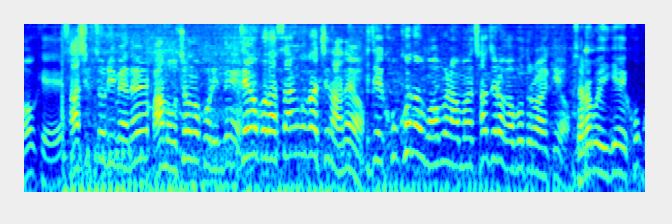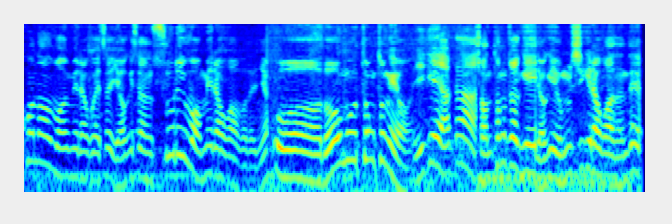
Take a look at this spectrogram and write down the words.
오케이. 40솔이면은 15,000원 거리인데 생각보다 싼 것 같진 않아요. 이제 코코넛 웜을 한번 찾으러 가보도록 할게요. 자, 여러분 이게 코코넛 웜이라고 해서 여기서는 수리 웜이라고 하거든요. 우와, 너무 통통해요. 이게 약간 전통적인 여기 음식이라고 하는데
